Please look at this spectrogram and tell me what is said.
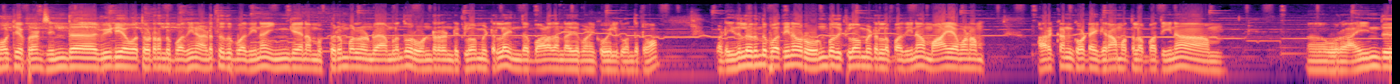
ஓகே ஃப்ரெண்ட்ஸ் இந்த வீடியோவை தொடர்ந்து பார்த்தீங்கன்னா அடுத்தது பார்த்தீங்கன்னா இங்கே நம்ம பெரும்பலம் டேம்லேருந்து ஒரு ஒன்றரை ரெண்டு கிலோமீட்டரில் இந்த பாலதண்டாயுதபாணி கோயிலுக்கு வந்துட்டோம். பட் இதிலிருந்து பார்த்தீங்கன்னா ஒரு ஒன்பது கிலோமீட்டரில் பார்த்தீங்கன்னா மாயவனம் அரக்கன்கோட்டை கிராமத்தில் பார்த்தீங்கன்னா ஒரு ஐந்து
